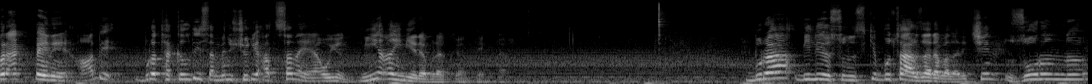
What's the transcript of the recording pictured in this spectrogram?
Bırak beni. Abi burada takıldıysan beni şuraya atsana ya oyun. Niye aynı yere bırakıyorsun tekrar? Bura biliyorsunuz ki bu tarz arabalar için zorunlu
